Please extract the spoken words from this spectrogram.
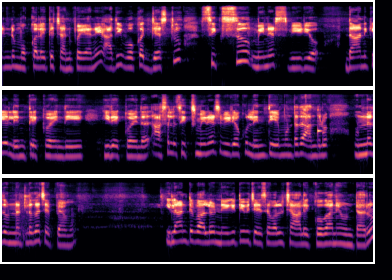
రెండు మొక్కలు అయితే చనిపోయాయి అది ఒక జస్ట్ సిక్స్ మినిట్స్ వీడియో. దానికే లెంత్ ఎక్కువైంది ఇది ఎక్కువైంది. అసలు సిక్స్ మినిట్స్ వీడియోకు లెంత్ ఏముంటుందో అందులో ఉన్నది ఉన్నట్లుగా చెప్పాము. ఇలాంటి వాళ్ళు నెగిటివ్ చేసే వాళ్ళు చాలా ఎక్కువగానే ఉంటారు.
